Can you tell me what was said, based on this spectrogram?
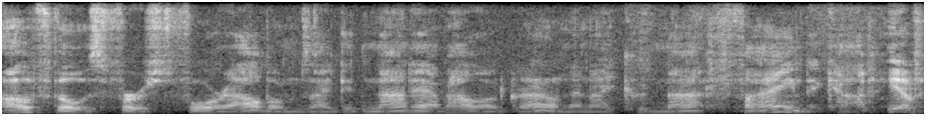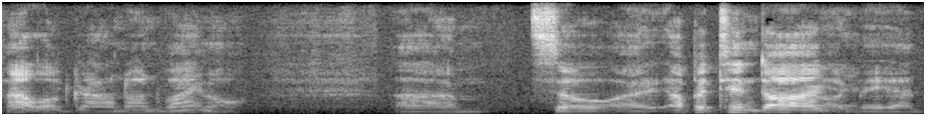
of those first four albums, I did not have Hallowed Ground, and I could not find a copy of Hallowed Ground on vinyl. Um, so I, up at Tin Dog, they had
